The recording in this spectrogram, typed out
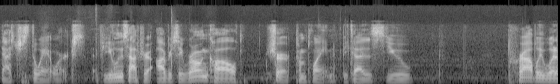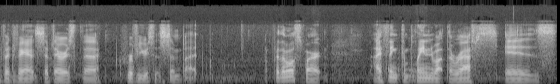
that's just the way it works. If you lose after an obviously wrong call, sure, complain because you probably would have advanced if there was the review system, but for the most part, I think complaining about the refs is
